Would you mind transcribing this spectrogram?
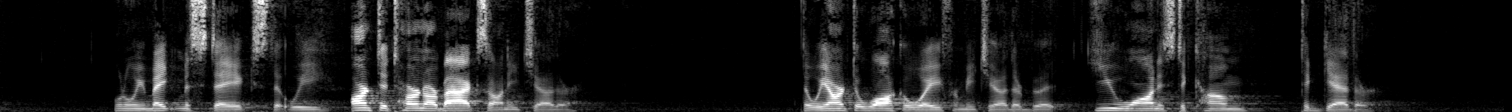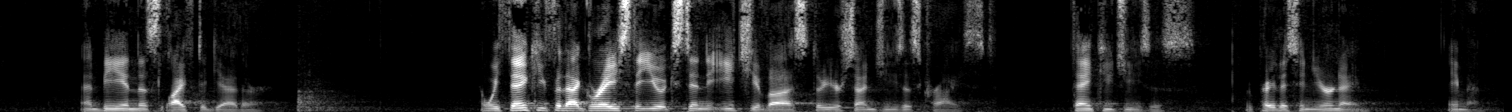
when we make mistakes, that we aren't to turn our backs on each other, that we aren't to walk away from each other, but you want us to come together and be in this life together. And we thank you for that grace that you extend to each of us through your Son, Jesus Christ. Thank you, Jesus. We pray this in your name. Amen.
